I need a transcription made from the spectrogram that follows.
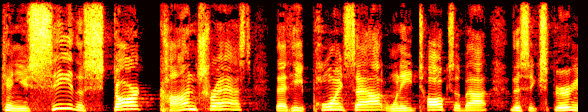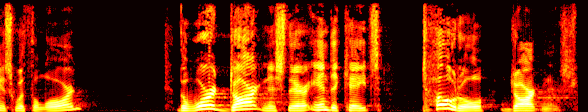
Can you see the stark contrast that he points out when he talks about this experience with the Lord? The word darkness there indicates total darkness.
